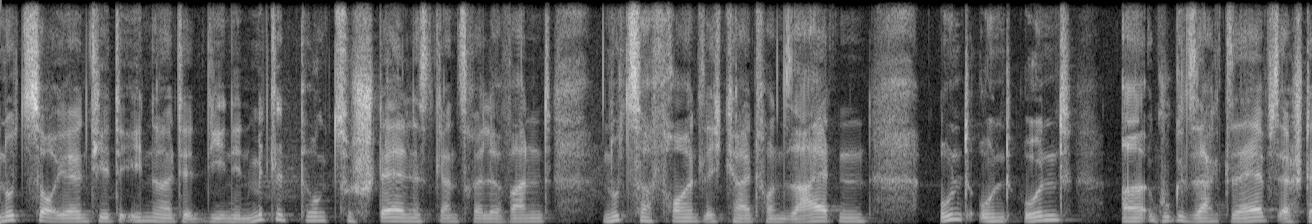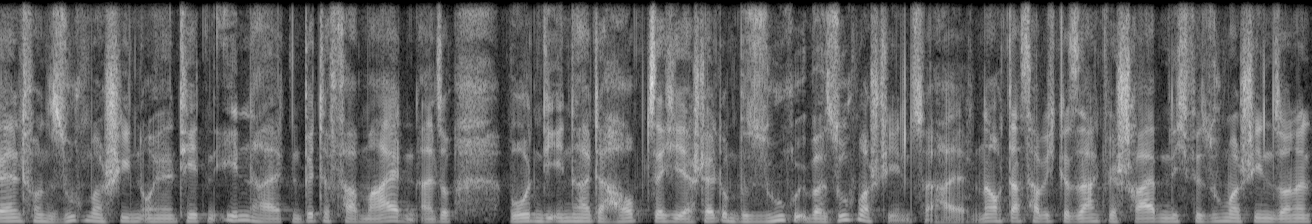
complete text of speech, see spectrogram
nutzerorientierte Inhalte, die in den Mittelpunkt zu stellen, ist ganz relevant. Nutzerfreundlichkeit von Seiten und, und, und. Äh, Google sagt selbst, Erstellen von suchmaschinenorientierten Inhalten bitte vermeiden. Also wurden die Inhalte hauptsächlich erstellt, um Besuche über Suchmaschinen zu erhalten. Auch das habe ich gesagt, wir schreiben nicht für Suchmaschinen, sondern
